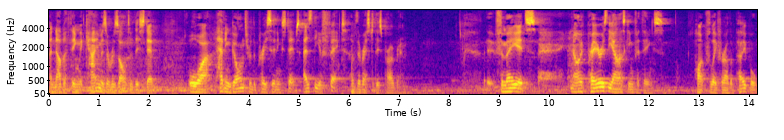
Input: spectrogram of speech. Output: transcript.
Another thing that came as a result of this step, or having gone through the preceding steps, as the effect of the rest of this program. For me, it's, you know, if prayer is the asking for things, hopefully for other people,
